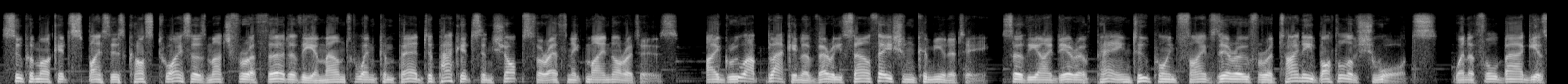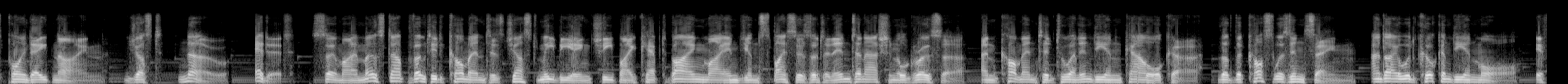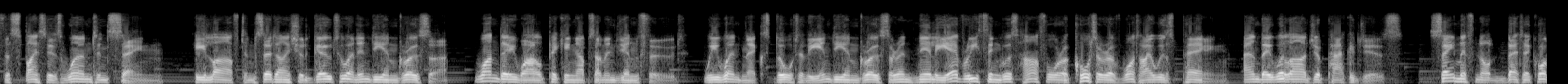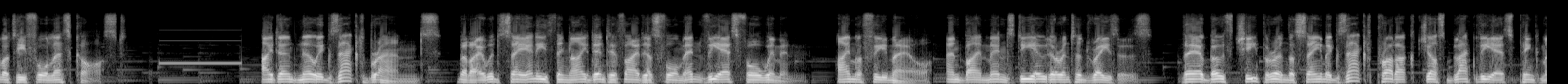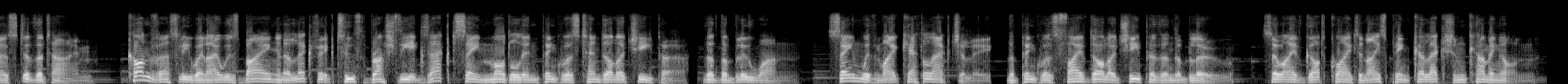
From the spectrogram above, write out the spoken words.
Supermarket spices cost twice as much for a third of the amount when compared to packets in shops for ethnic minorities. I grew up black in a very South Asian community, so the idea of paying 2.50 for a tiny bottle of Schwartz when a full bag is 0.89, just, no. Edit. So my most upvoted comment is just me being cheap I kept buying my Indian spices at an international grocer and commented to an Indian coworker that the cost was insane and I would cook Indian more if the spices weren't insane. He laughed and said I should go to an Indian grocer one day while picking up some Indian food, we went next door to the Indian grocer and nearly everything was half or a quarter of what I was paying, and they were larger packages. Same if not better quality for less cost. I don't know exact brands, but I would say anything identified as for men vs for women. I'm a female and buy men's deodorant and razors. They're both cheaper and the same exact product just black vs pink most of the time. Conversely when I was buying an electric toothbrush the exact same model in pink was $10 cheaper than the blue one. Same with my kettle actually, the pink was $5 cheaper than the blue. So I've got quite a nice pink collection coming on.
